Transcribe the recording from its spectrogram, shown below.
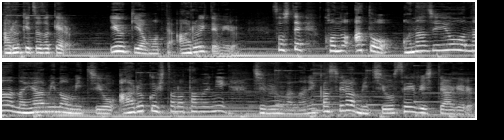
歩き続ける。勇気を持って歩いてみる。そしてこのあと同じような悩みの道を歩く人のために自分が何かしら道を整備してあげる。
